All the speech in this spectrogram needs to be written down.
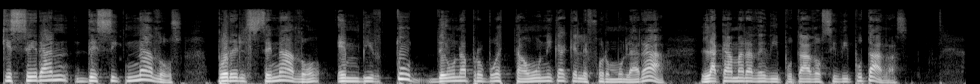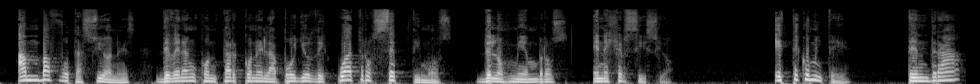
que serán designados por el Senado en virtud de una propuesta única que le formulará la Cámara de Diputados y Diputadas. Ambas votaciones deberán contar con el apoyo de cuatro séptimos de los miembros en ejercicio. Este comité tendrá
